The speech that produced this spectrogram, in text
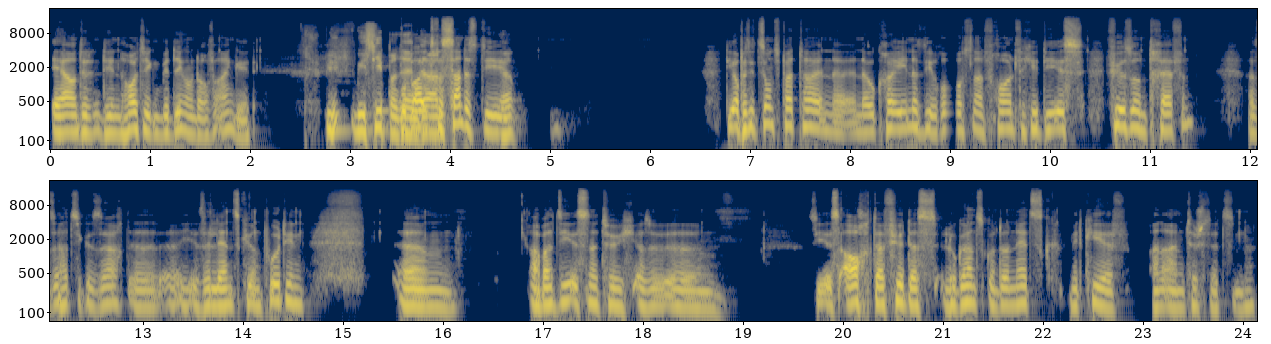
er unter den, den heutigen Bedingungen darauf eingeht. Wie, wie sieht man denn Wobei interessant ist, die, Ja. Die Oppositionspartei in der, in der Ukraine, die russlandfreundliche, die ist für so ein Treffen. Also hat sie gesagt, äh, äh, Zelensky und Putin. Ähm, aber sie ist natürlich, also ähm, sie ist auch dafür, dass Lugansk und Donetsk mit Kiew an einem Tisch sitzen. Ne?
